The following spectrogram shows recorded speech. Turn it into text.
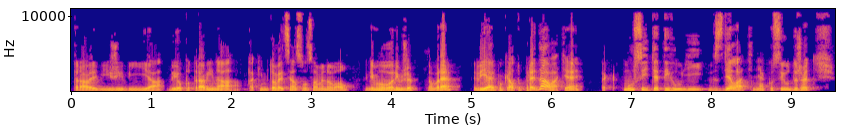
zdravej výživy a biopotravín a takýmto veciam som sa venoval. Im hovorím, že dobre, vy aj pokiaľ to predávate, tak musíte tých ľudí vzdelať, nejako si udržať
